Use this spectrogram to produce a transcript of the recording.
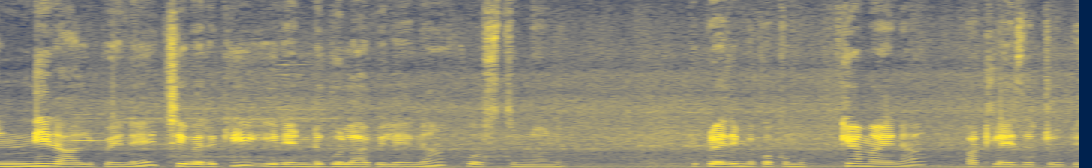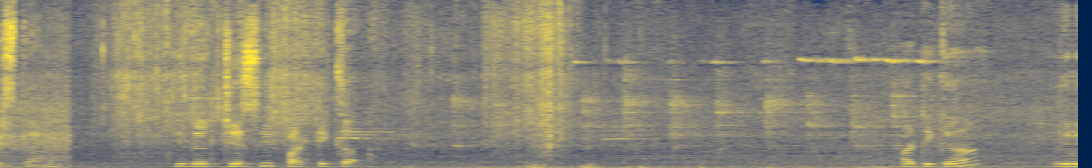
అన్నీ రాలిపోయినాయి. చివరికి ఈ రెండు గులాబీలైనా పోస్తున్నాను ఇప్పుడైతే మీకు ఒక ముఖ్యమైన ఫర్టిలైజర్ చూపిస్తాను. ఇది వచ్చేసి పటిక. పటిక ఇది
